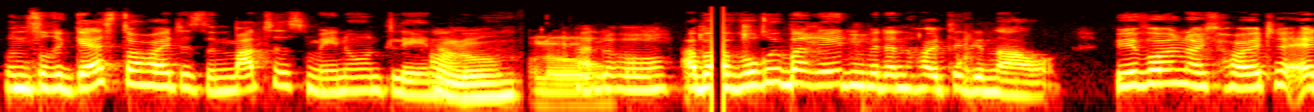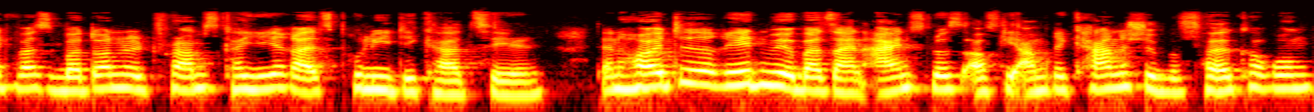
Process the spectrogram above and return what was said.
Unsere Gäste heute sind Mathis, Meno und Lena. Hallo. Hallo. Hallo. Aber worüber reden wir denn heute genau? Wir wollen euch heute etwas über Donald Trumps Karriere als Politiker erzählen. Denn heute reden wir über seinen Einfluss auf die amerikanische Bevölkerung,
